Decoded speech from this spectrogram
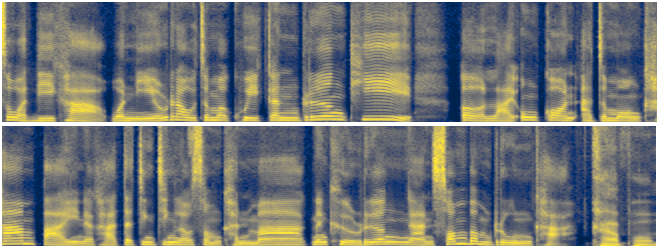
สวัสดีค่ะ วันนี้เราจะมาคุยกันเรื่องที่เอ่อหลายองค์กรอาจจะมองข้ามไปนะคะ แต่จริง ๆ แล้วสำคัญมาก นั่นคือเรื่องงานซ่อมบำรุงค่ะ ครับผม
